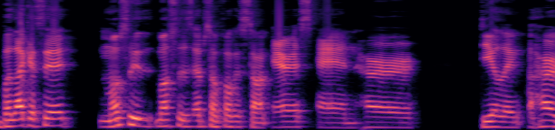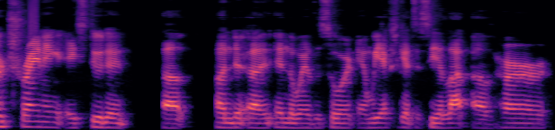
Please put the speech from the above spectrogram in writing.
but like I said, mostly most of this episode focused on Eris and her dealing, her training a student up under uh, in the way of the sword, and we actually get to see a lot of her.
